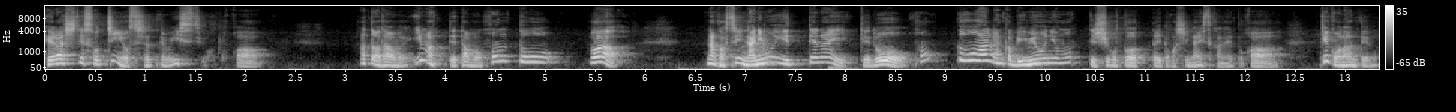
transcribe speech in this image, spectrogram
減らしてそっちに寄せちゃってもいいっすよ。とか、あとは多分今って多分本当はなんか普通に何も言ってないけど、本当はなんか微妙に思って仕事だったりとかしないですかねとか、結構なんていうの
